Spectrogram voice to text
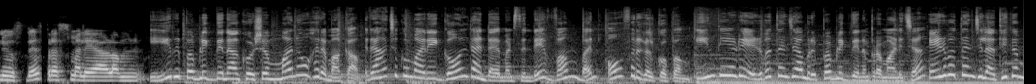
News desk press Malayalam. ഈ റിപ്പബ്ലിക് ദിനാഘോഷം മനോഹരമാക്കാം. രാജകുമാരി ഗോൾഡ് ആൻഡ് ഡയമണ്ട്സിന്റെ വമ്പൻ ഓഫറുകൾക്കൊപ്പം ഇന്ത്യയുടെ എഴുപത്തഞ്ചാം റിപ്പബ്ലിക് ദിനം പ്രമാണിച്ച് എഴുപത്തഞ്ചിലധികം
